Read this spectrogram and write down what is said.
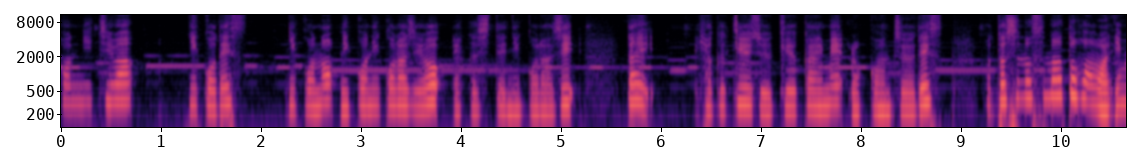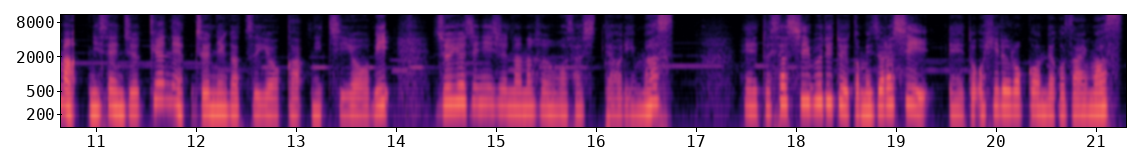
こんにちは、ニコです。ニコのニコニコラジオ、略してニコラジ、第199回目録音中です。私のスマートフォンは今、2019年12月8日日曜日、14時27分を指しております。えっ、と、久しぶりというか珍しい、えっ、と、お昼録音でございます。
